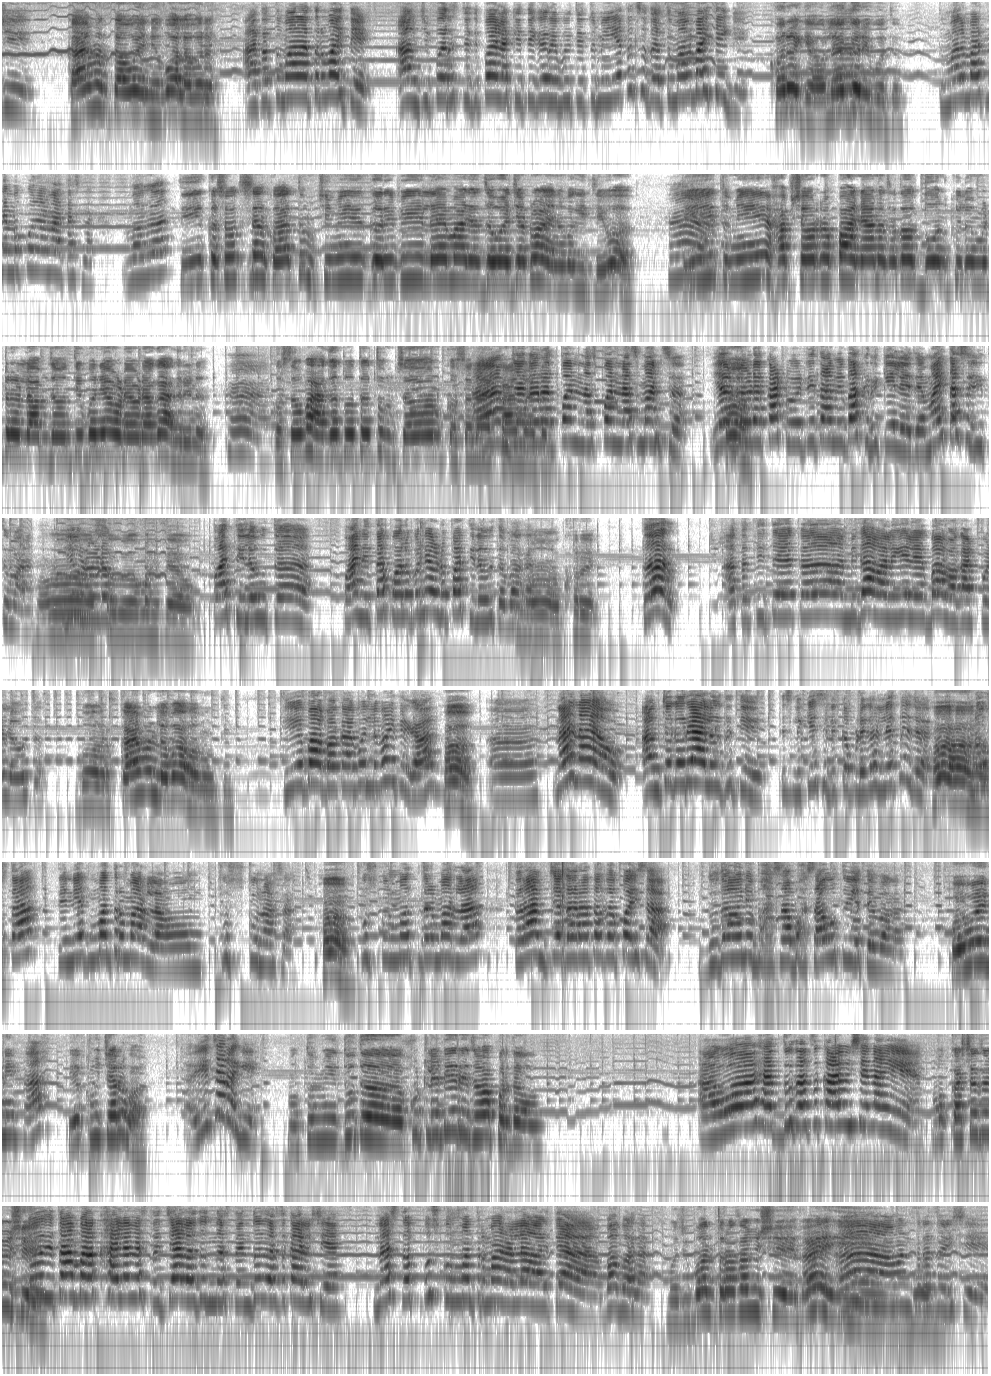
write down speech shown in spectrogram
भाऊजी काय म्हणता वहिनी बोला बरं. आता तुम्हाला तर माहितीये आमची परिस्थिती पहिला किती गरीब होती तुम्ही येतच सुद्धा तुम्हाला माहितीये की? खरं घ्या लय गरीब होतो. तुम्हाला माहीत नाही मग कोणाला माहीत असणार? मग? ती कसं होतं सांग का? तुमची मी गरिबी लय माझ्या जवळच्या डोळ्यानं बघितली व हा. ती तुम्ही हापशावर पाणी आणत होता दोन किलोमीटर लांब जाऊन ती पण एवढ्या एवढ्या घागरीनं. कसं भागत होतं तुमचं आणि कसं नाही काय आमच्या माहिती. घरात पन्नास पन्नास माणसं. एवढ्या एवढ्या काटवटीत आम्ही भाकरी केले ते माहीत असेल की तुम्हाला? हं, एवढं एवढं सगळं माहिती आहे. पातीलं होतं. पाणी तापवलं पण एवढं पातीलं होतं बघा. हं, खरंय. तर आता तिथे एक आम्ही गावाला गेले बाबा गाठ पडलं होतं. बर काय म्हणलं बाबा मग ती? ते बाबा काय बोलले माहितीये का? हा. अं, आमच्या घरी आले होते ते. तसले केसरी कपडे नाही? हा हा नुसता त्यांनी एक मंत्र मारला ओम पुसकून असा. हा. पुसकून मंत्र मारला तर आमच्या घरात आता पैसा. दुधावाने भासा भासा उतू येते बघा. होय वहिनी. हा? एक विचारू का? विचारा की. मग तुम्ही दूध अं, कुठल्या डेअरीचं वापरता हो? अहो ह्या दुधाचा काय विषय नाहीये. मग कशाचा विषय? दूध इथं आम्हाला नसतं पुसकून मंत्र मारायला लावायला त्या बाबाला. म्हणजे मंत्राचा विषय आहे काय? हा मंत्राचा विषय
